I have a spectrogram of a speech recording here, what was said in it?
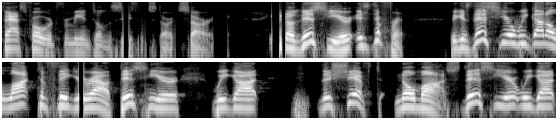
fast forward for me until the season starts. Sorry. You know, this year is different because this year we got a lot to figure out. This year we got the shift, no mas. This year, we got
